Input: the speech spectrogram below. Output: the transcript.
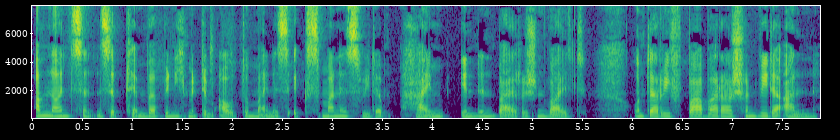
Am 19. September bin ich mit dem Auto meines Ex-Mannes wieder heim in den bayerischen Wald. Und da rief Barbara schon wieder an.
